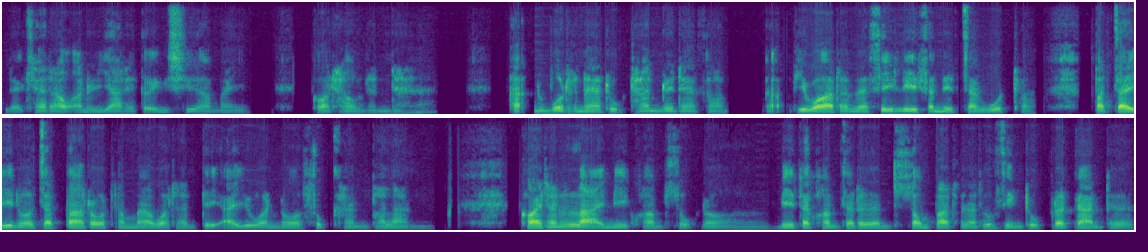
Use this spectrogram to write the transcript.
เหลือแค่เราอนุญาตให้ตัวเองเชื่อไหม ก็เท่านั้นนะอนุโมทนาทุกท่านด้วยนะครับ อภิวาทนาสีลีสนิจจังวุฒะปัจจัยโนจัตตารโรธรรมาวัฒนติอายุวโนสุขขังพลัง ขอให้ท่านทั้งหลายมีความสุขเนาะมีแต่ความเจริญสมปรารถนาทุกสิ่งทุกประการเทิน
